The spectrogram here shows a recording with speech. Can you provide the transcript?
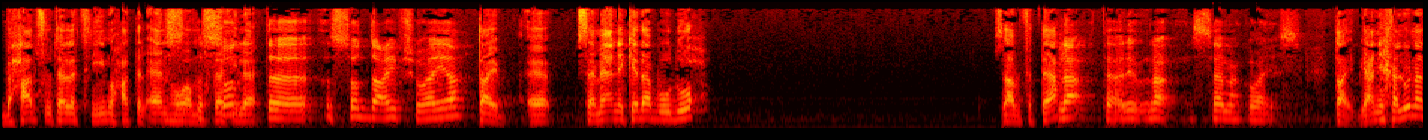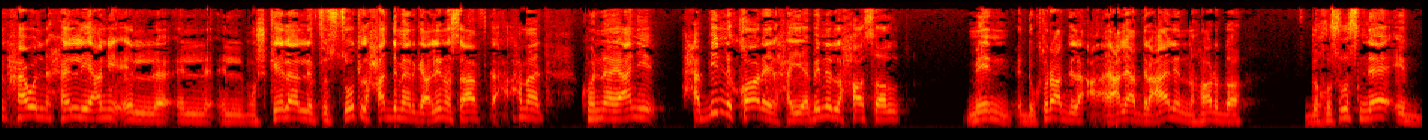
بحبسه ثلاث سنين وحتى الآن هو مختفي الصوت الصوت ضعيف شوية. طيب آه، سامعني كده بوضوح. عبد الفتاح لا تقريبا لا سامع كويس. طيب يعني خلونا نحاول نحل يعني ال- ال- المشكلة اللي في الصوت لحد ما يرجع لنا أستاذ الفتاح أحمد. كنا يعني حابين نقارن الحقيقة بين اللي حصل من الدكتور عبد علي عبد العال النهارده بخصوص نائب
